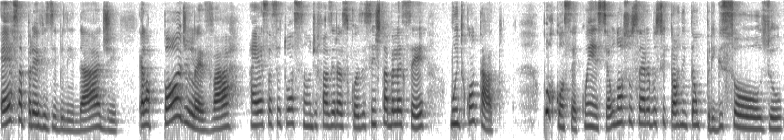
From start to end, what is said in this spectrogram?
essa previsibilidade ela pode levar a essa situação de fazer as coisas sem estabelecer muito contato. Por consequência, o nosso cérebro se torna então preguiçoso,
